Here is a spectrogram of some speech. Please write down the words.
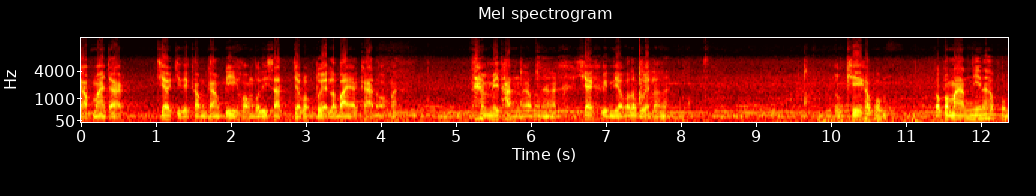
กลับมาจากเที่ยวกิจกรรมกลางปีของบริษัทจะมาเปิดระบายอากาศออกนะแต่ไม่ทันนะครับนะแค่คืนเดียวก็ระเบิดแล้วนะ โอเคครับผม ก็ประมาณนี้นะครับผม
